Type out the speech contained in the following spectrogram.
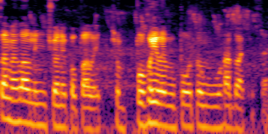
Саме головне нічого не попалить, щоб по виливу по тому угадати все.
